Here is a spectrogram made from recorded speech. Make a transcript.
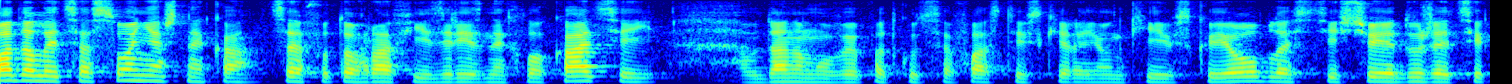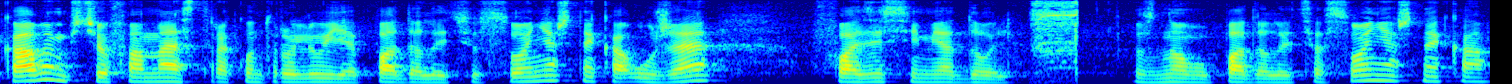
Падалиця соняшника це фотографії з різних локацій. В даному випадку це Фастівський район Київської області. Що є дуже цікавим, що Фаместра контролює падалицю соняшника уже в фазі сім'ядоль. Знову падалиця соняшника,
